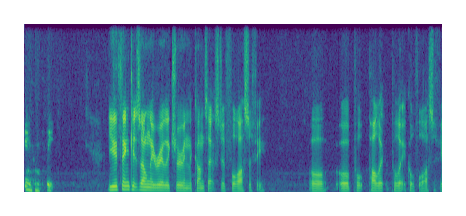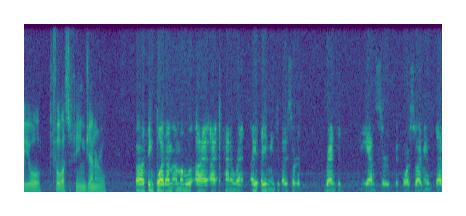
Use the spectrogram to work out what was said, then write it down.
incomplete. You think it's only really true in the context of philosophy? or or po- polit- political philosophy or philosophy in general? Uh, I think what I'm, I'm, I'm I, I kind of rant. I, I mean to, but I sort of ranted the answer before. So I mean, uh,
